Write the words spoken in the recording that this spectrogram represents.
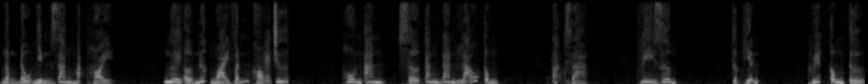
ngẩng đầu nhìn Giang mặt hỏi. Ngươi ở nước ngoài vẫn khỏe chứ? Hôn an, sở căng đan lão công. Tác giả. Vi Dương. Thực hiện. Huyết công từ.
